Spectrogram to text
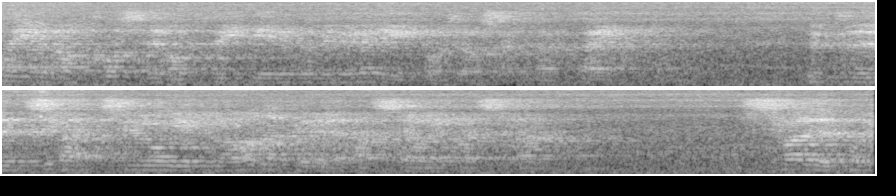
左右の少しでもついている扉にご乗車ください。普通千葉中央行きまもなく発車をいたします。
